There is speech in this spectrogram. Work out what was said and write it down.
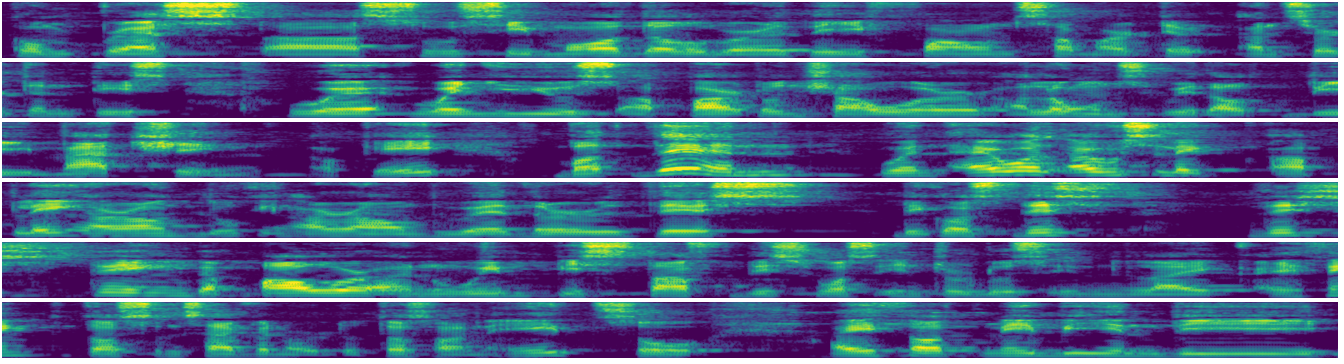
compressed uh, SUSY model where they found some uncertainties where when you use a Parton shower alone without the matching okay? But then when I was I was like uh, playing around looking around whether this because this this thing, the power and wimpy stuff, this was introduced in like I think 2007 or 2008. So I thought maybe in the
